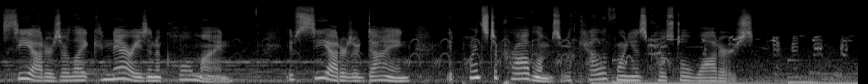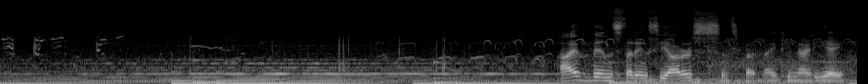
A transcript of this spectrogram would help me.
Sea otters are like canaries in a coal mine. If sea otters are dying, it points to problems with California's coastal waters. I've been studying sea otters since about 1998.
